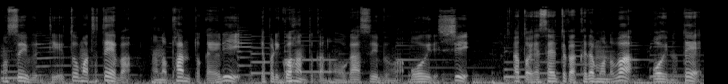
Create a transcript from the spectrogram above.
の水分っていうと、まあ、例えばあのパンとかよりやっぱりご飯とかの方が水分は多いですしあと野菜とか果物は多いので、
